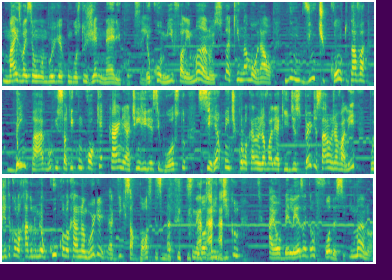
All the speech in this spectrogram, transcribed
mais vai ser um hambúrguer com gosto genérico. Sim. Eu comi e falei, mano, isso daqui, na moral, num 20 conto tava bem pago. Isso aqui com qualquer carne atingiria esse gosto. Se realmente colocaram javali aqui e desperdiçaram javali, podia ter colocado no meu cu, colocaram no hambúrguer. Aqui, que essa bosta, esse negócio ridículo. Aí eu, beleza, então foda-se. E, mano,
